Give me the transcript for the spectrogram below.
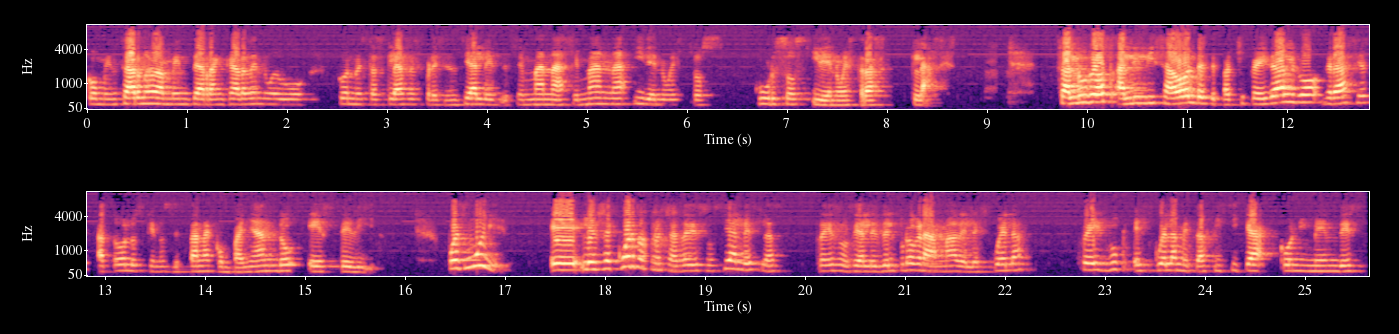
comenzar nuevamente, arrancar de nuevo con nuestras clases presenciales de semana a semana y de nuestros cursos y de nuestras clases. Saludos a Lili Saol desde Pachuca Hidalgo. Gracias a todos los que nos están acompañando este día. Pues muy bien, eh, les recuerdo nuestras redes sociales, las redes sociales del programa, de la escuela, Facebook, Escuela Metafísica Connie Méndez,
